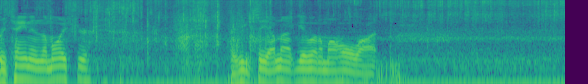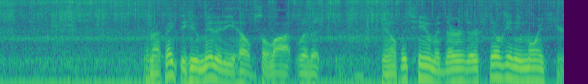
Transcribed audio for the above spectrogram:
retaining the moisture. As you can see, I'm not giving them a whole lot. And I think the humidity helps a lot with it. You know, if it's humid, they're, they're still getting moisture.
